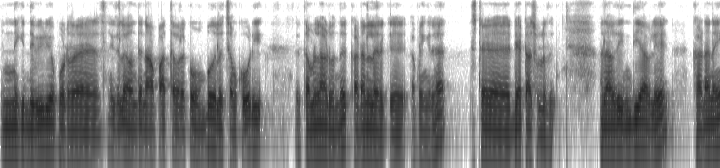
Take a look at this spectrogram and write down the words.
இன்றைக்கி இந்த வீடியோ போடுற இதில் வந்து நான் பார்த்த வரைக்கும் ஒம்பது லட்சம் கோடி தமிழ்நாடு வந்து கடனில் இருக்குது அப்படிங்கிற ஸ்டே டேட்டா சொல்லுது. அதாவது இந்தியாவிலே கடனை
